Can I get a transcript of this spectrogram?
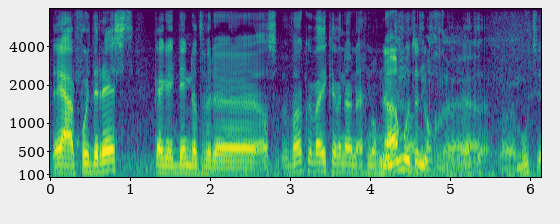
Nou ja, voor de rest, kijk, ik denk dat we de. Als, welke wijk hebben we nou echt nog niet? Nou, we moeten nog, wat, eh, eh, we moeten.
